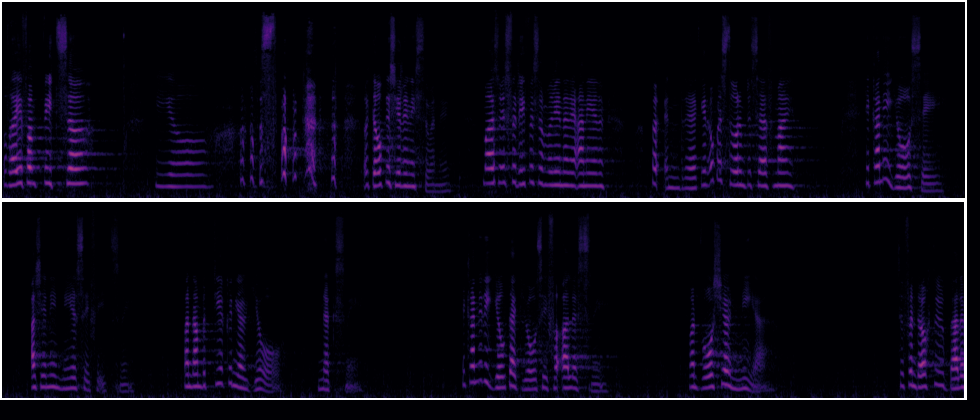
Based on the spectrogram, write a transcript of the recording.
Of hy van pizza? Ja. Of dalk is julle nie so nie. Maar as mens verlief is, dan wil jy na die ander een beïndruk en op 'n storm te sê vir my, jy kan nie ja sê as jy nie nee sê vir iets nie. Want dan beteken jou ja niks nie. Jy kan nie die hele tyd ja sê vir alles nie. Want waar's jou nee? So vandag toe bel 'n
